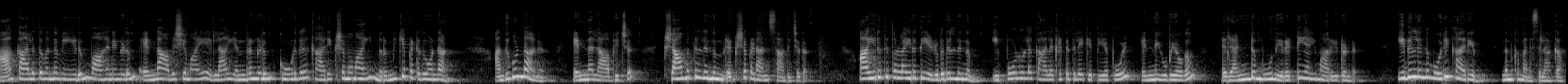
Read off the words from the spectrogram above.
ആ കാലത്ത് വന്ന വീടും വാഹനങ്ങളും എണ്ണ ആവശ്യമായ എല്ലാ യന്ത്രങ്ങളും കൂടുതൽ കാര്യക്ഷമമായി നിർമ്മിക്കപ്പെട്ടതുകൊണ്ടാണ്. അതുകൊണ്ടാണ് എണ്ണ ലാഭിച്ച് ക്ഷാമത്തിൽ നിന്നും രക്ഷപ്പെടാൻ സാധിച്ചത്. ആയിരത്തി തൊള്ളായിരത്തി എഴുപതിൽ നിന്നും ഇപ്പോഴുള്ള കാലഘട്ടത്തിലേക്ക് എത്തിയപ്പോൾ എണ്ണ ഉപയോഗം രണ്ട് മൂന്ന് ഇരട്ടിയായി മാറിയിട്ടുണ്ട്. ഇതിൽ നിന്നും ഒരു കാര്യം നമുക്ക് മനസ്സിലാക്കാം.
